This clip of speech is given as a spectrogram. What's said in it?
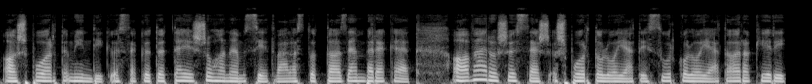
a sport mindig összekötötte és soha nem szétválasztotta az embereket. A város összes sportolóját és szurkolóját arra kéri,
